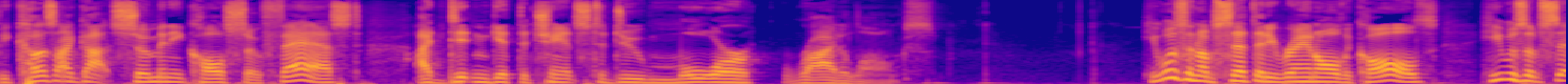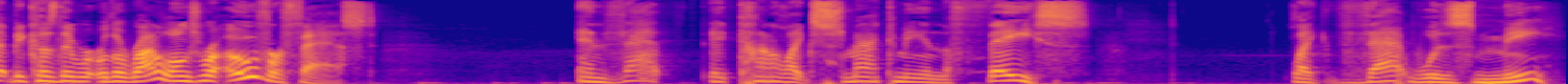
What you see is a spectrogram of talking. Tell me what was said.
because I got so many calls so fast, I didn't get the chance to do more ride alongs. He wasn't upset that he ran all the calls. He was upset because they were the ride alongs were over fast. And that it kind of like smacked me in the face. Like that was me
